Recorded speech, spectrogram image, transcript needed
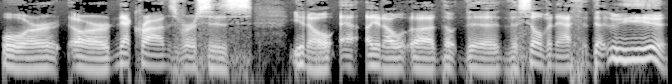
or or Necrons versus you know uh, you know uh, the the the Sylvaneth. The,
